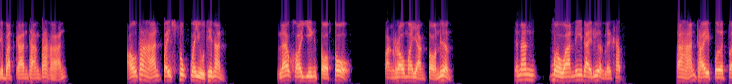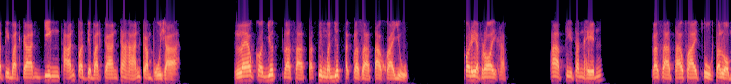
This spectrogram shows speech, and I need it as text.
ฏิบัติการทางทหาร เอาทหารไปซุกไว้อยู่ที่นั่น แล้วคอยยิงตอบโต้ฝั่งเรามาอย่างต่อเนื่อง ฉะนั้นเมื่อวานนี้ได้เรื่องเลยครับ ทหารไทยเปิดปฏิบัติการยิงฐานปฏิบัติการทหารกัมพูชา แล้วก็ยึดปราสาทซึ่งมันยึดตักปราสาทตาควายอยู่ก็เรียบร้อยครับ ภาพที่ท่านเห็น ปราสาทตาควายถูกถล่ม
